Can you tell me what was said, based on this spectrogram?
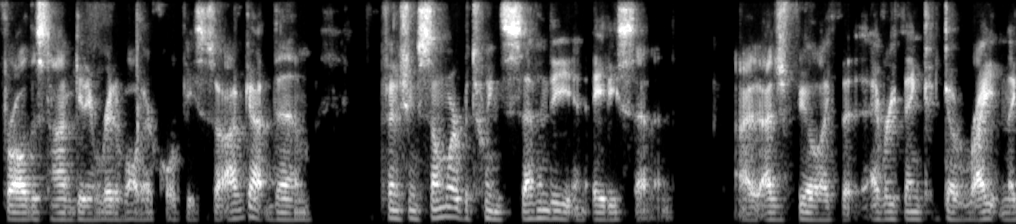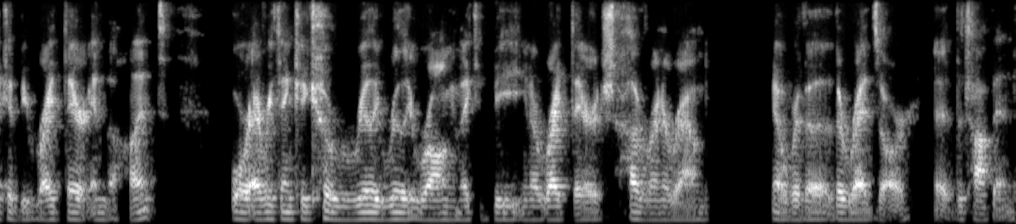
for all this time getting rid of all their core pieces. So I've got them finishing somewhere between 70 and 87. I, I just feel like that everything could go right and they could be right there in the hunt, or everything could go really, really wrong and they could be, you know, right there just hovering around, you know, where the the Reds are at the top end.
